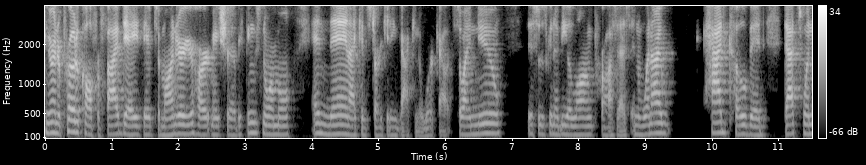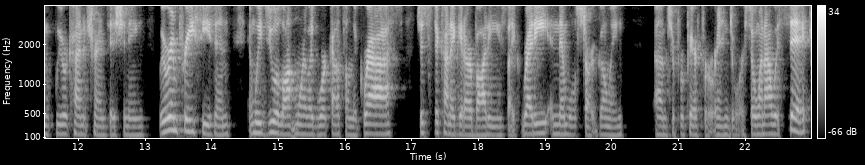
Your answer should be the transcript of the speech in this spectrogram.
you're in a protocol for five days. They have to monitor your heart, make sure everything's normal. And then I can start getting back into workouts. So I knew this was going to be a long process. And when I had COVID, that's when we were kind of transitioning. We were in preseason and we do a lot more like workouts on the grass just to kind of get our bodies like ready. And then we'll start going um, to prepare for indoor. So when I was sick,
